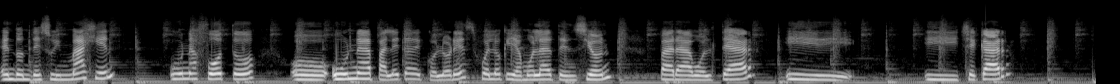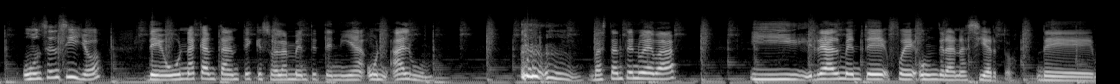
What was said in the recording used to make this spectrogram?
en donde su imagen, una foto o una paleta de colores fue lo que llamó la atención para voltear y, y checar un sencillo de una cantante que solamente tenía un álbum. Bastante nueva y realmente fue un gran acierto de,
